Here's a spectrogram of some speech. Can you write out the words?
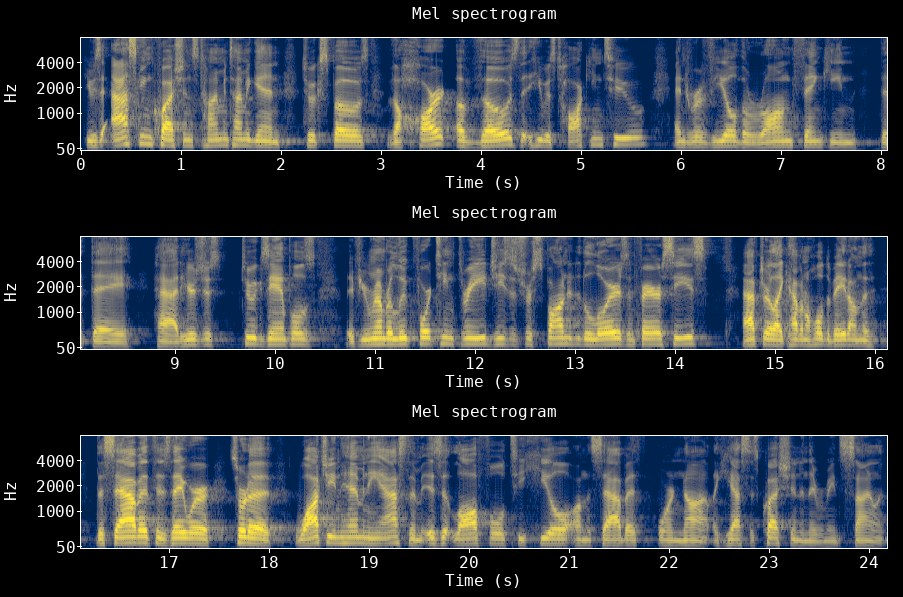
He was asking questions time and time again to expose the heart of those that he was talking to and reveal the wrong thinking that they had. Here's just two examples. If you remember Luke 14, 3, Jesus responded to the lawyers and Pharisees after like having a whole debate on the, the Sabbath as they were sort of watching him and he asked them, Is it lawful to heal on the Sabbath or not? Like he asked this question and they remained silent.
